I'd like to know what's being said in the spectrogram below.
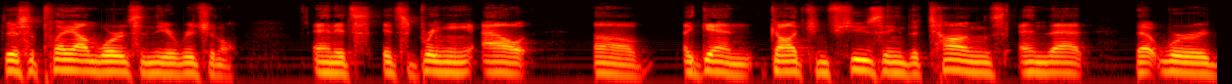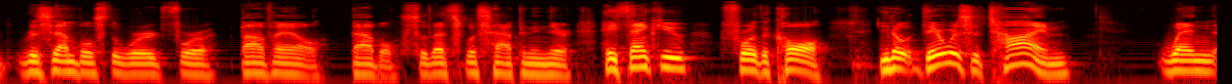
there's a play on words in the original. And it's, it's bringing out, uh, again, God confusing the tongues and that, that word resembles the word for Bavel, Babel. So that's what's happening there. Hey, thank you for the call. You know, there was a time when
